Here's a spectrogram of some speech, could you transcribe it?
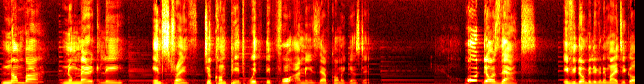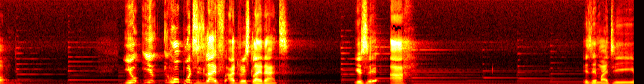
number numerically in strength to compete with the four armies that have come against him. Who does that if you don't believe in a mighty God? You, you, who puts his life at risk like that? You say, ah, is a mighty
